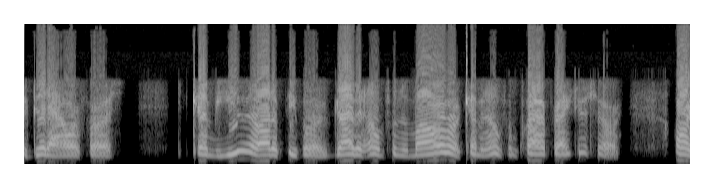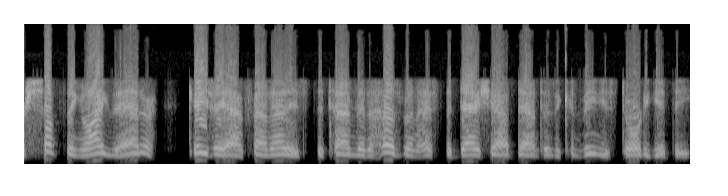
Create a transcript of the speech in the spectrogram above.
A good hour for come to you. A lot of people are driving home from the mall or coming home from choir practice or, or something like that. Or occasionally I found out it's the time that a husband has to dash out down to the convenience store to get the,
